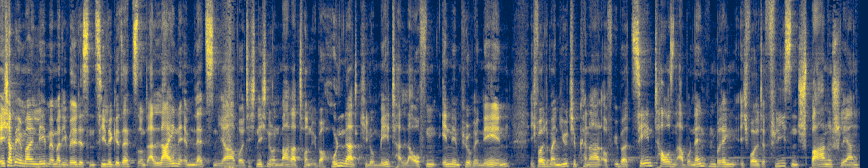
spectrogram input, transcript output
Ich habe mir in meinem Leben immer die wildesten Ziele gesetzt und alleine im letzten Jahr wollte ich nicht nur einen Marathon über 100 Kilometer laufen in den Pyrenäen. Ich wollte meinen YouTube-Kanal auf über 10.000 Abonnenten bringen. Ich wollte fließend Spanisch lernen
